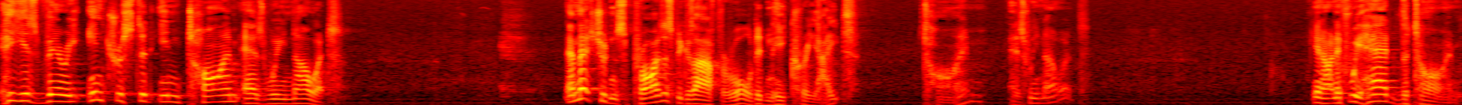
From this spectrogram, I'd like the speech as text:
He is very interested in time as we know it. And that shouldn't surprise us because, after all, didn't He create time as we know it? You know, and if we had the time,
